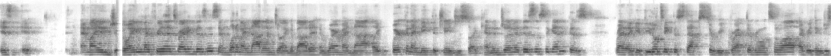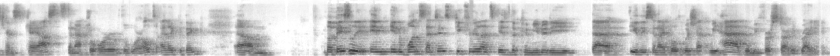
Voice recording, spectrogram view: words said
is it am i enjoying my freelance writing business? And what am i not enjoying about it? And where am i not like where can i make the changes so i can enjoy my business again? Because right like if you don't take the steps to recorrect every once in a while everything just turns to chaos. It's the natural order of the world i like to think. Um, but basically, in in one sentence, Peak Freelance is the community that Elise and I both wish that we had when we first started writing.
